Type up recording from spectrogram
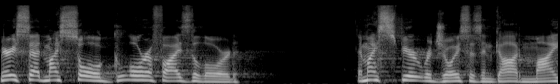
Mary said, My soul glorifies the Lord and my spirit rejoices in God, my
